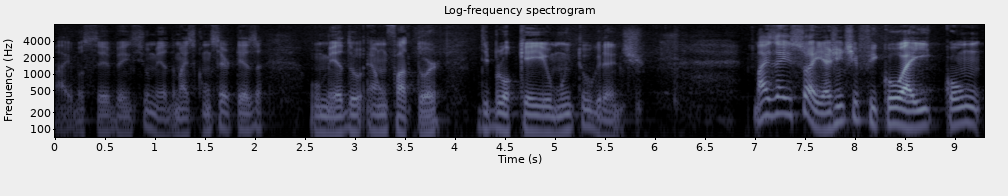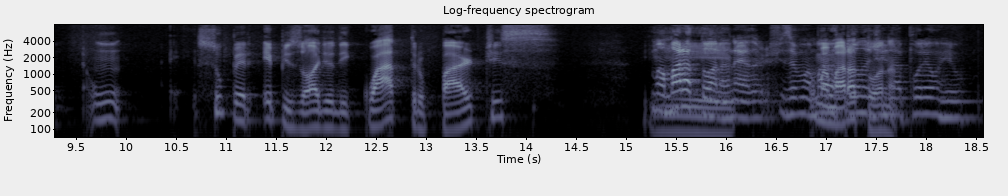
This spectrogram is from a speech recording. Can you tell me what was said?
Aí você vence o medo, mas com certeza o medo é um fator de bloqueio muito grande. Mas é isso aí, a gente ficou aí com um super episódio de quatro partes. Uma e... maratona, né? Fizemos uma, uma maratona, maratona de Napoleão Hill.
